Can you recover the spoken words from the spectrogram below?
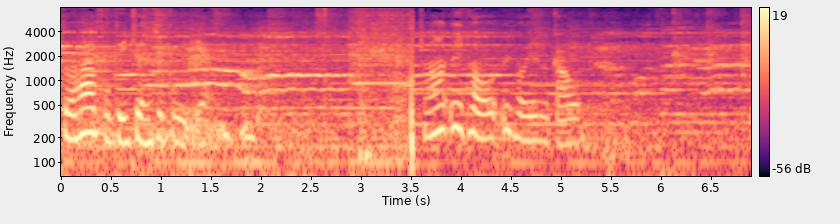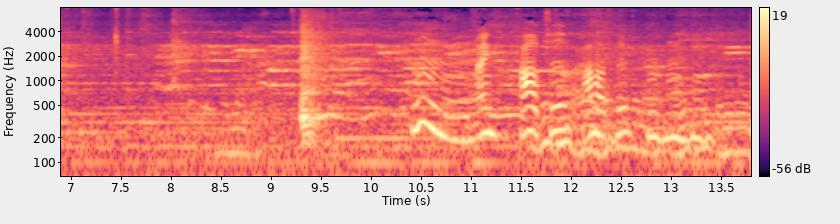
对，它的腐皮卷是不一样。嗯然后芋头，芋头椰子糕，嗯，哎，好好吃，好好吃，嗯嗯嗯。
